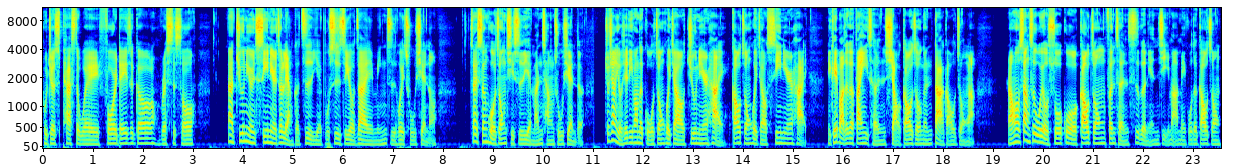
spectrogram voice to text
，who just passed away four days ago, rest his soul。那 Junior、Senior 这两个字也不是只有在名字会出现哦，在生活中其实也蛮常出现的。就像有些地方的国中会叫 Junior High，高中会叫 Senior High，你可以把这个翻译成小高中跟大高中啦。然后上次我有说过，高中分成四个年级嘛，美国的高中，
